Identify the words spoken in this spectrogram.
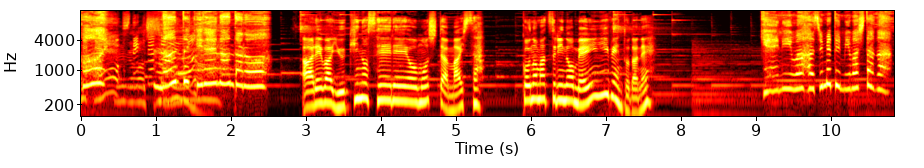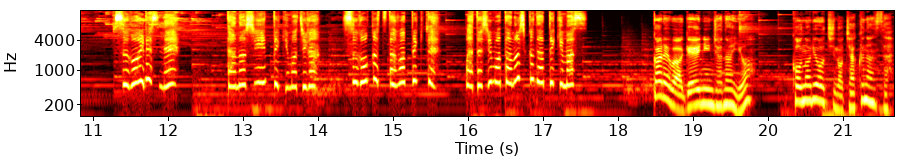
ごい。なんて綺麗なんだろう。あれは雪の精霊を模した舞さ。この祭りのメインイベントだね。芸人は初めて見ましたがすごいですね。楽しいって気持ちがすごく伝わってきて私も楽しくなってき彼は芸人じゃないよ。この領地の嫡男さ。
